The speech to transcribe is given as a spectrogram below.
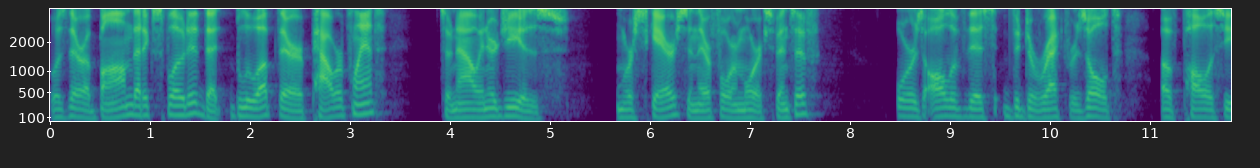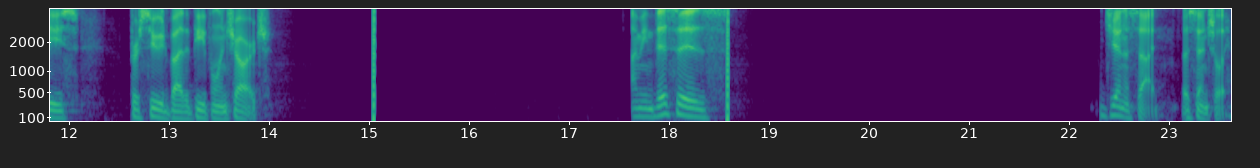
Was there a bomb that exploded that blew up their power plant? So now energy is more scarce and therefore more expensive? Or is all of this the direct result of policies pursued by the people in charge? I mean, this is genocide, essentially.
